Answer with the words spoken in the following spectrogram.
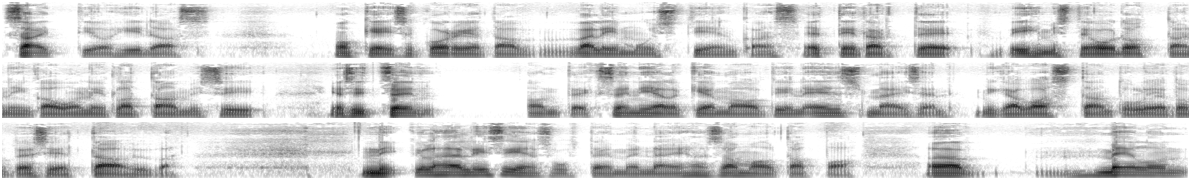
Saitti on hidas. Okei, se korjataan välimuistien kanssa, ettei tarvitse ihmisten odottaa niin kauan niitä lataamisia. Ja sitten sen anteeksi, sen jälkeen mä otin ensimmäisen, mikä vastaan tuli ja totesi, että tämä on hyvä. Niin kyllähän lisien suhteen mennään ihan samalla tapaa. Meillä on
